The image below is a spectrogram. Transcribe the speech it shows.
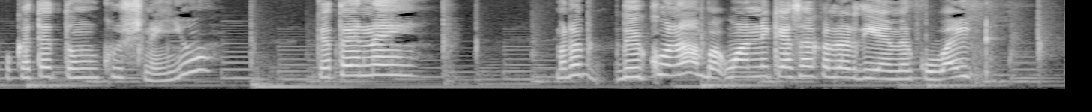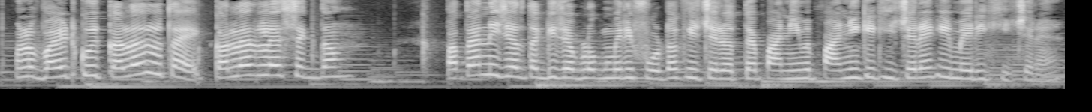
वो कहता है, तुम खुश नहीं हो? कहता है, नहीं मतलब देखो ना, भगवान ने कैसा कलर दिया है मेरे को वाइट मतलब वाइट कोई कलर होता है? कलरलेस एकदम। पता नहीं चलता कि जब लोग मेरी फ़ोटो खींच रहे होते हैं, पानी में पानी के खींच रहे हैं कि मेरी खींच रहे हैं?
